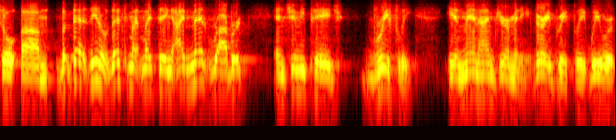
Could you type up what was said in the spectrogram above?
So, um, but that you know, that's my my thing. I met Robert and Jimmy Page briefly in Mannheim, Germany, very briefly. We were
